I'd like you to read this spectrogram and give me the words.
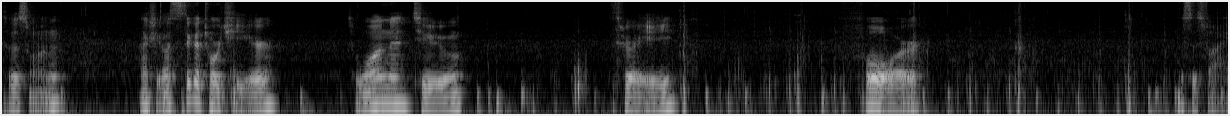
So this one. Actually, let's stick a torch here. So one, two, three, four. This is 5.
